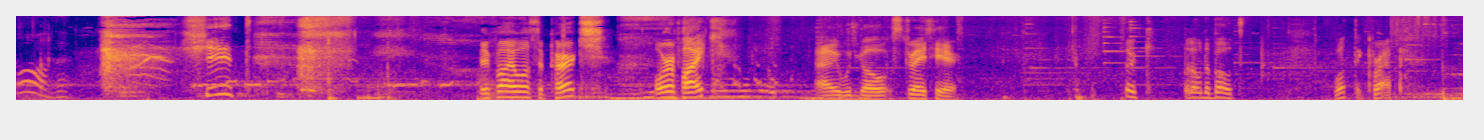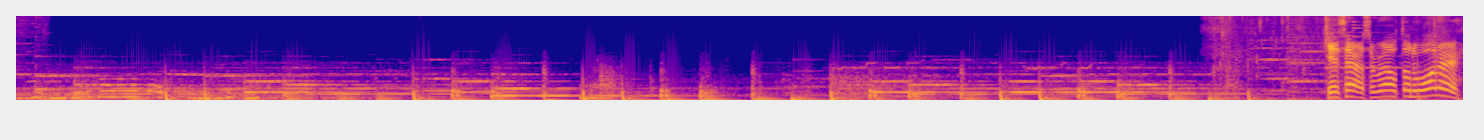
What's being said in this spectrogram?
god. Shit. If I was a perch or a pike, I would go straight here. Look, below the boat. What the crap? Okay, Sara, so we're out on the water.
